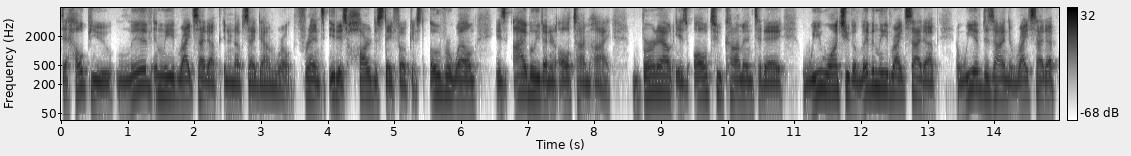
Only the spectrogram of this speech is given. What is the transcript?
to help you live and lead right side up in an upside down world. Friends, it is hard to stay focused. Overwhelm is, I believe, at an all time high. Burnout is all too common today. We want you to live and lead right side up, and we have designed the Right Side Up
